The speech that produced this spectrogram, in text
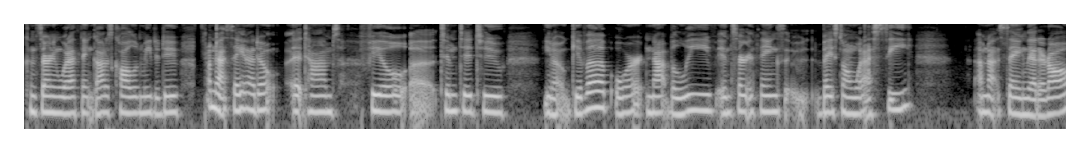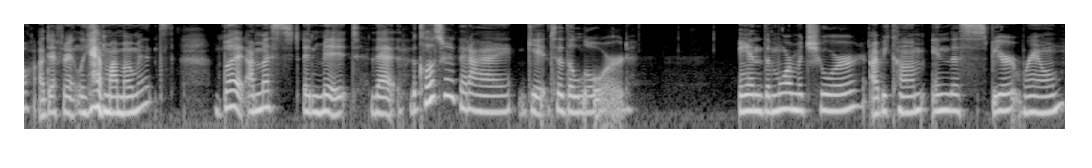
concerning what I think God has called me to do. I'm not saying I don't at times feel uh, tempted to, you know, give up or not believe in certain things based on what I see. I'm not saying that at all. I definitely have my moments. But I must admit that the closer that I get to the Lord And the more mature I become in the spirit realm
